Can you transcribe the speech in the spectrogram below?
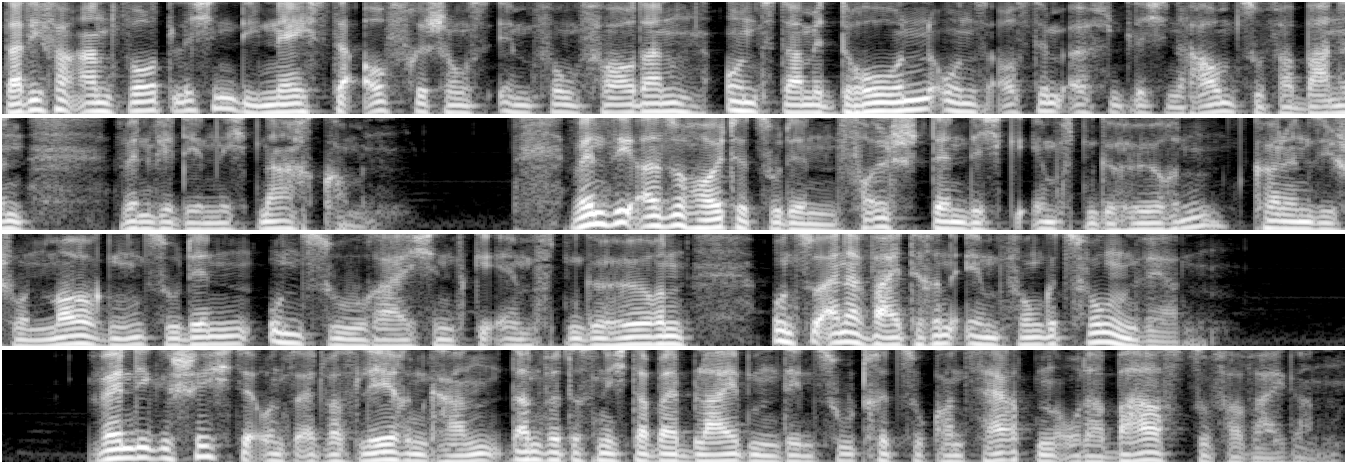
da die Verantwortlichen die nächste Auffrischungsimpfung fordern und damit drohen, uns aus dem öffentlichen Raum zu verbannen, wenn wir dem nicht nachkommen. Wenn Sie also heute zu den vollständig Geimpften gehören, können Sie schon morgen zu den unzureichend Geimpften gehören und zu einer weiteren Impfung gezwungen werden. Wenn die Geschichte uns etwas lehren kann, dann wird es nicht dabei bleiben, den Zutritt zu Konzerten oder Bars zu verweigern.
